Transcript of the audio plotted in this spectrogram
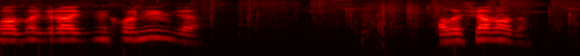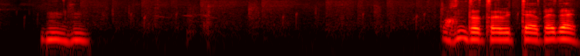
Fazla virajlık oynayınca alışamadım. Onda tabii tepeden.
